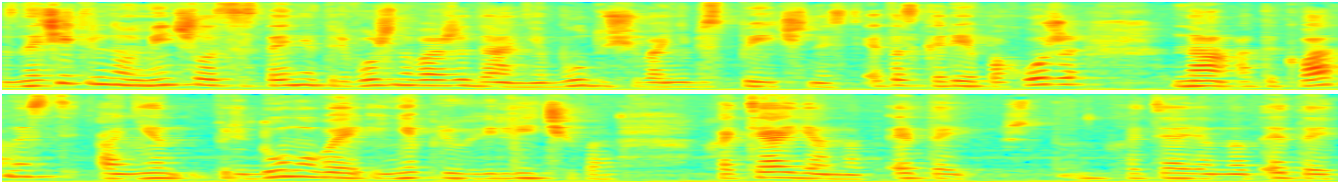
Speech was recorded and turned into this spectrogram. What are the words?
значительно уменьшилось состояние тревожного ожидания будущего, а не беспечность. Это скорее похоже на адекватность, а не придумывая и не преувеличивая. Хотя я над этой, хотя я над этой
